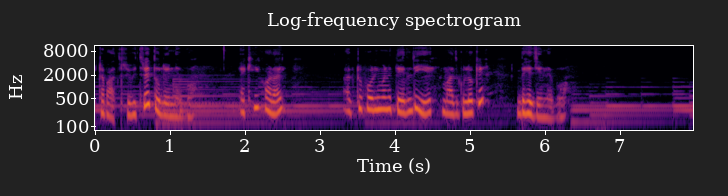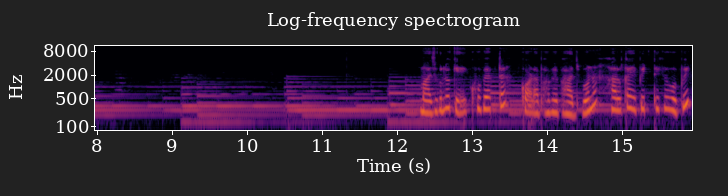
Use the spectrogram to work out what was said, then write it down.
একটা পাত্রের ভিতরে তুলে নেব। একই কড়াই একটু পরিমাণে তেল দিয়ে মাছগুলোকে ভেজে নেব। মাছগুলোকে খুব একটা কড়াভাবে ভাজবো না, হালকা এপিট থেকে ওপিট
